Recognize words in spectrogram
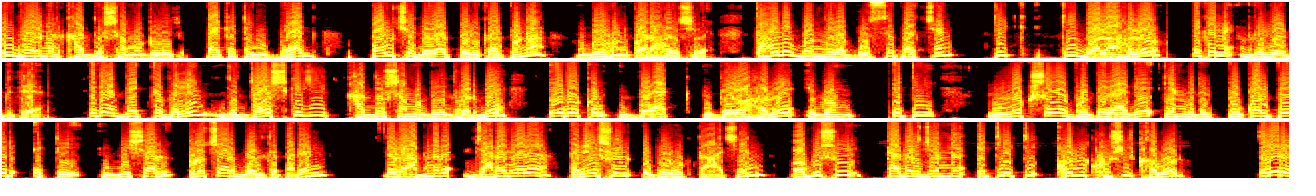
এই ধরনের খাদ্য সামগ্রীর প্যাকেটিং ব্যাগ পৌঁছে দেওয়ার পরিকল্পনা গ্রহণ করা হয়েছে। তাহলে বন্ধুরা বুঝতে পারছেন ঠিক কি বলা হলো এখানে ভিডিওটিতে। এখানে দেখতে পেলেন যে দশ কেজি খাদ্য সামগ্রী ধরবে, এরকম ব্যাগ দেওয়া হবে এবং এটি লোকসভা ভোটের আগে কেন্দ্রের প্রকল্পের একটি বিশাল প্রচার বলতে পারেন। তবে আপনারা যারা যারা রেশন উপভোক্তা আছেন, অবশ্যই তাদের জন্য এটি একটি খুবই খুশির খবর। এবারে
